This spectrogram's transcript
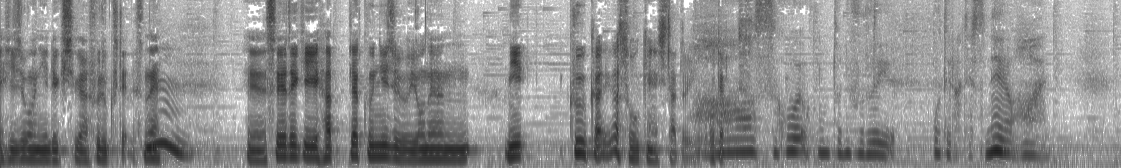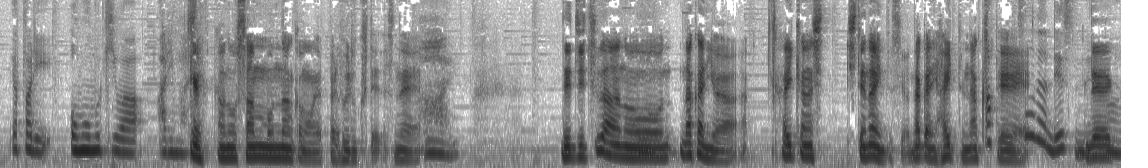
ー、非常に歴史が古くてですね、うん、えー、西暦824年に空海が創建したというお寺です。すごい。本当に古いお寺ですね、はい、やっぱり趣はありましたあの山門なんかもやっぱり古くてですね、はい、で実はあの、うん、中には拝観ししてないんですよ。中に入ってなくて。そうなんですね。で、はい。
